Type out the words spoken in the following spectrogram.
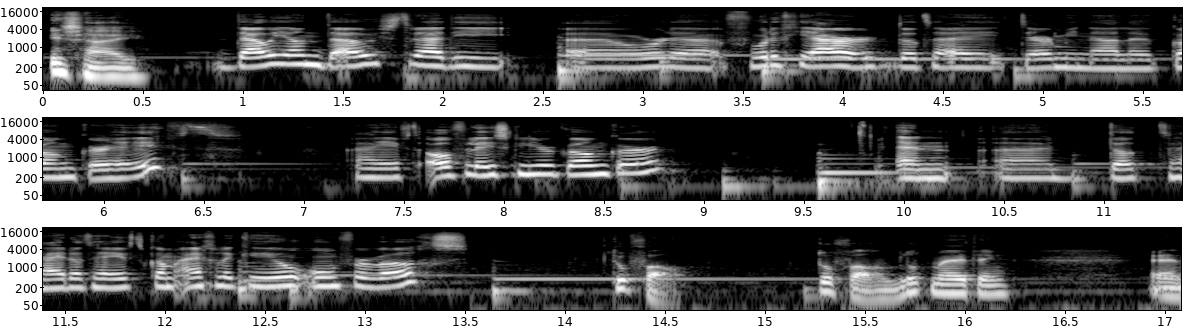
is hij? Doujan Douwstra die uh, hoorde vorig jaar dat hij terminale kanker heeft. Hij heeft alvleesklierkanker. En uh, dat hij dat heeft kwam eigenlijk heel onverwachts. Toeval. Toeval, een bloedmeting. En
